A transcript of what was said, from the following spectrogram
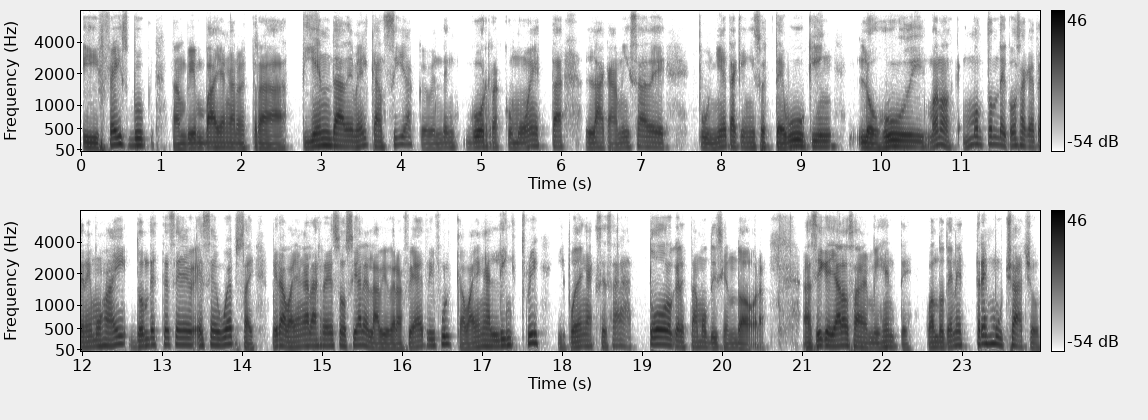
y Facebook. También vayan a nuestra tienda de mercancía que venden gorras como esta, la camisa de puñeta quien hizo este booking, los hoodies, bueno, un montón de cosas que tenemos ahí. ¿Dónde está ese, ese website? Mira, vayan a las redes sociales, la biografía de Trifulca, vayan al Linktree y pueden accesar a todo lo que le estamos diciendo ahora. Así que ya lo saben, mi gente, cuando tienes tres muchachos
